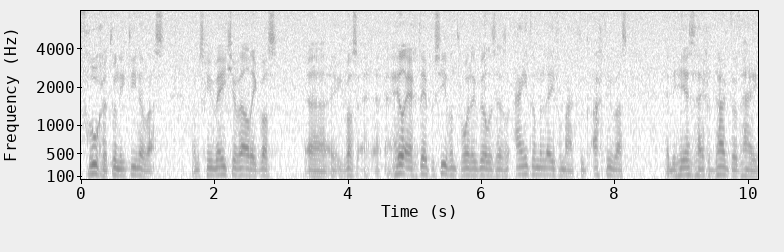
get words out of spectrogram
Vroeger, toen ik tiener was. En misschien weet je wel, ik was, uh, ik was eh, heel erg depressief aan het worden. Ik wilde zelfs een eind aan mijn leven maken toen ik 18 was. En de Heer zei gedankt dat hij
